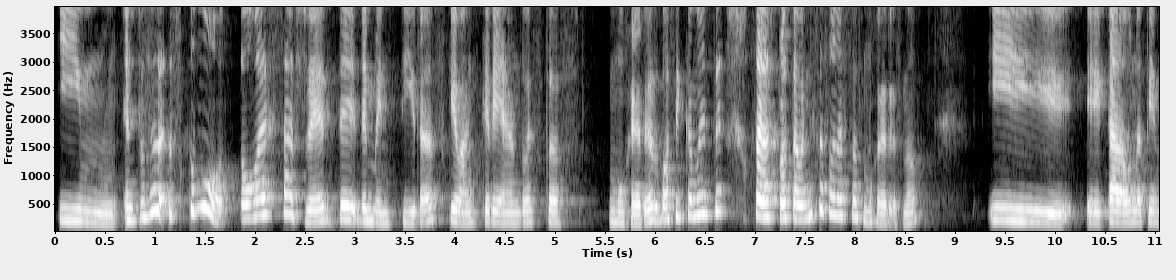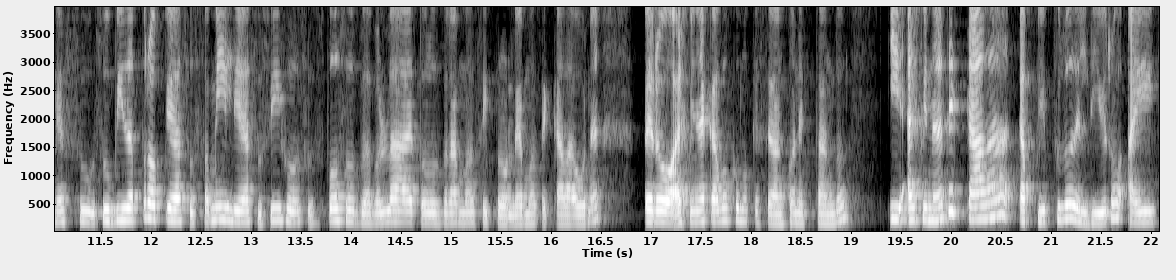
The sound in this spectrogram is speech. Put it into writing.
Y mm, entonces es como toda esta red de, de mentiras que van creando estas mujeres, básicamente. O sea, las protagonistas son estas mujeres, ¿no? Y eh, cada una tiene su, su, vida propia, sus familias, sus hijos, sus esposos, bla, bla, bla, todos los dramas y problemas de cada una, pero al fin y al cabo como que se van conectando. Y al final de cada capítulo del libro hay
